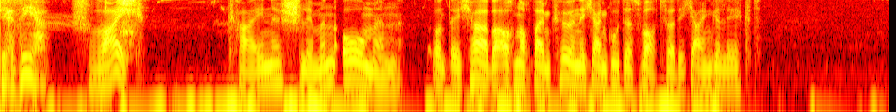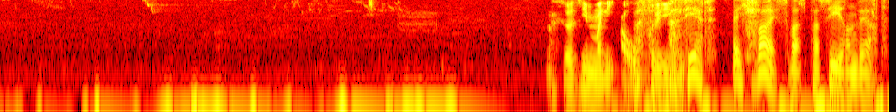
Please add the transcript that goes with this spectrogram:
Der Seher. Schweig! Keine schlimmen Omen. Und ich habe auch noch beim König ein gutes Wort für dich eingelegt. Was soll sie mal nicht Was ist aufregen? passiert? Ich weiß, was passieren wird.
